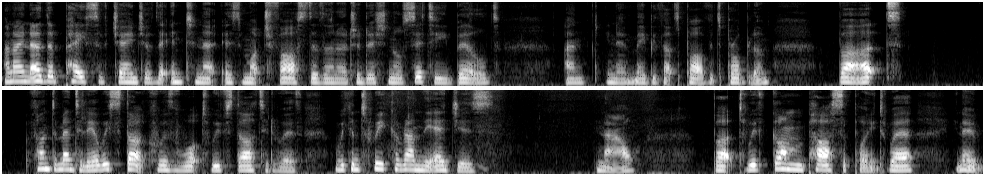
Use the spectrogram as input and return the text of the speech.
And I know the pace of change of the internet is much faster than a traditional city build, and you know, maybe that's part of its problem. But fundamentally, are we stuck with what we've started with? We can tweak around the edges now, but we've gone past the point where, you know,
